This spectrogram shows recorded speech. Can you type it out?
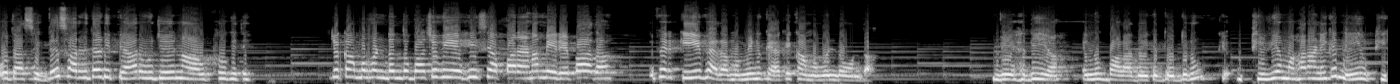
ਉਹ ਦੱਸ ਸਕਦੇ ਸਾਰੀ ਦਿਹਾੜੀ ਪਿਆ ਰਹੂ, ਜੇ ਨਾ ਉੱਠੋ ਕਿਤੇ ਜੇ ਕੰਮ ਵੰਡਣ ਤੋਂ ਬਾਅਦ ਚ ਵੀ ਇਹੀ ਸਿਆਪਾ ਰਹਿਣਾ ਮੇਰੇ ਭਾ ਦਾ, ਤੇ ਫਿਰ ਕੀ ਫਾਇਦਾ ਮੰਮੀ ਨੂੰ ਕਹਿ ਕੇ ਕੰਮ ਵੰਡਾਉਣ ਦਾ? ਵੇਖਦੀ ਆ, ਇਹਨੂੰ ਬਾਲਾ ਦੇ ਕੇ ਦੁੱਧ ਨੂੰ ਕਿ ਉੱਠੀ ਵੀ ਆ ਮਹਾਰਾਣੀ ਕਿ ਨਹੀਂ ਉੱਠੀ?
